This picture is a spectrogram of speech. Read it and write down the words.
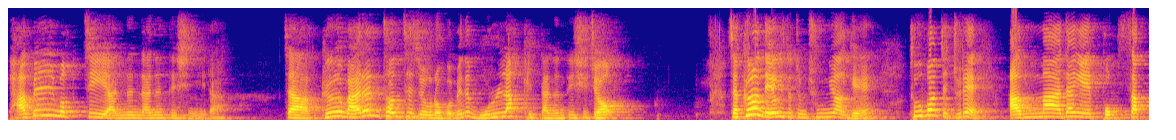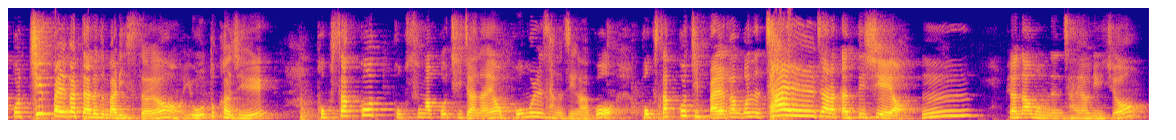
밥을 먹지 않는다는 뜻입니다. 자, 그 말은 전체적으로 보면 몰락했다는 뜻이죠. 자, 그런데 여기서 좀 중요한 게 두 번째 줄에 앞마당에 복사꽃이 빨갛다는 말이 있어요. 이거 어떡하지? 복사꽃, 복숭아꽃이잖아요. 봄을 상징하고 복사꽃이 빨간 거는 잘 자랐다는 뜻이에요. 음, 변함없는 자연이죠.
